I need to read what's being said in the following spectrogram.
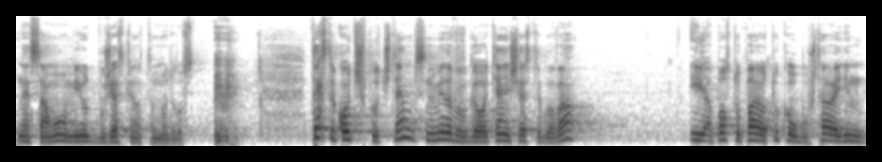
не само, ами и от божествената мъдрост. Текста, който ще прочетем, се намира в Галатяни 6 глава, и апостол Павел тук обобщава един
